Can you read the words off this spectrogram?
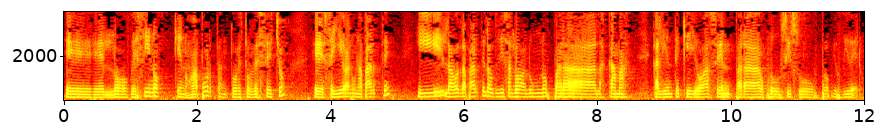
los vecinos que nos aportan todos estos desechos se llevan una parte y la otra parte la utilizan los alumnos para las camas calientes que ellos hacen para producir sus propios viveros.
